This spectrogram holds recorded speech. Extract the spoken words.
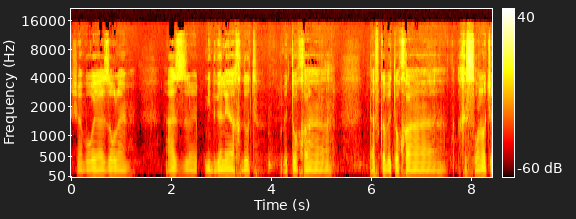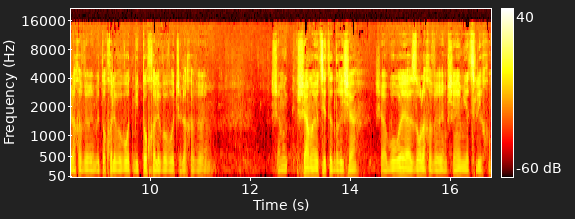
שהבורא יעזור להם. אז מתגלה האחדות בתוך ה... דווקא בתוך החסרונות של החברים, בתוך הלבבות, מתוך הלבבות של החברים. שם, שם יוצאת הדרישה, שהבורא יעזור לחברים, שהם יצליחו.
